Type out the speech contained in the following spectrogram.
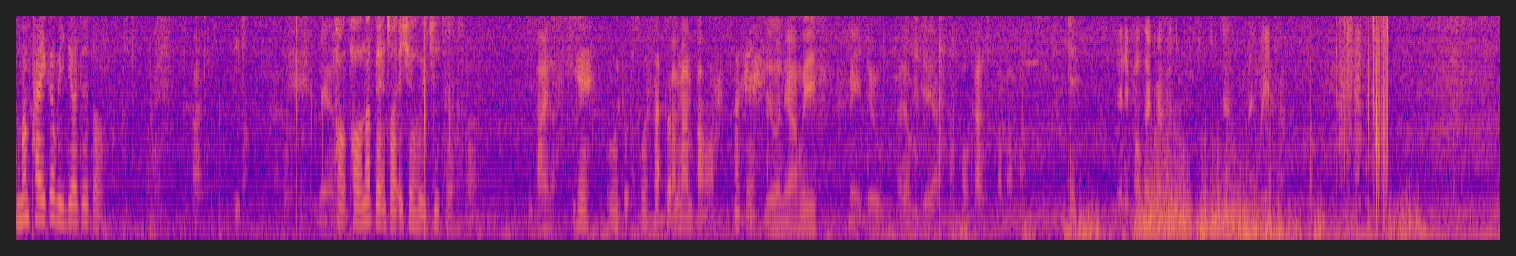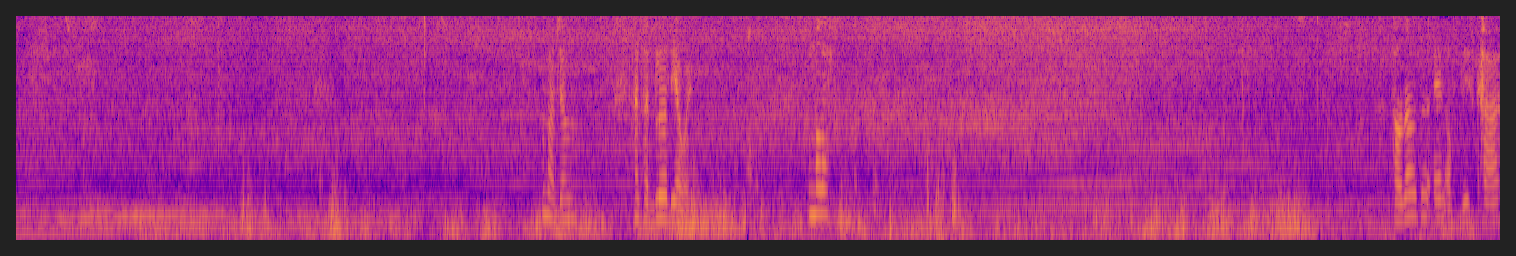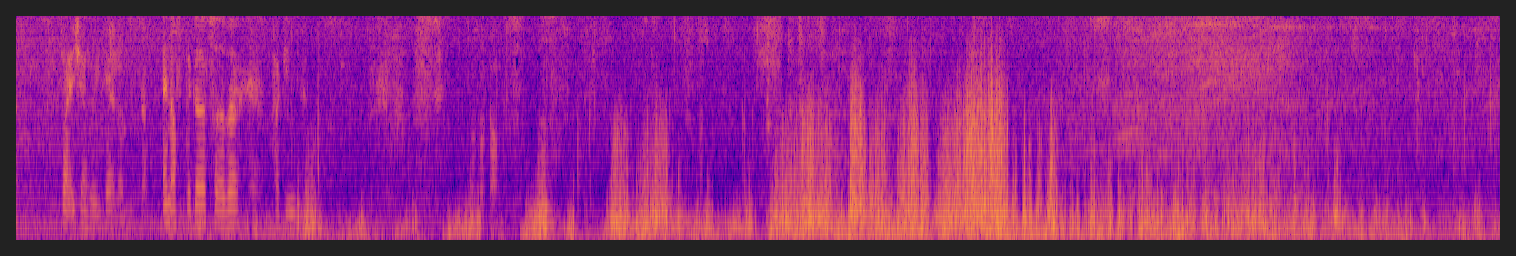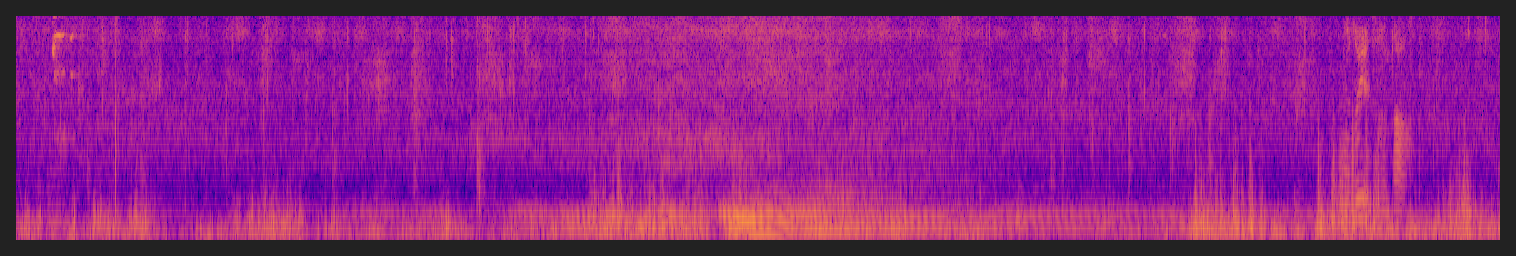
我们拍一个 video 就走，跑跑那边转一圈回去走。哦，你拍了。OK，我我上这。慢慢跑啊。OK。如果你要会美就那种 video 要好看，慢慢跑。OK。因为你跑太快，它就就就这样来违反。那么这样，看才 blur 掉哎。怎么了？跑到这 end of this car，转一圈回去。end of this car。end of 这个车的 parking。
